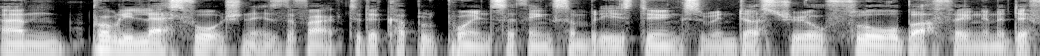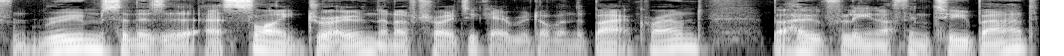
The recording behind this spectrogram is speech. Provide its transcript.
Um, probably less fortunate is the fact at a couple of points I think somebody is doing some industrial floor buffing in a different room. So there's a, a slight drone that I've tried to get rid of in the background, but hopefully nothing too bad.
